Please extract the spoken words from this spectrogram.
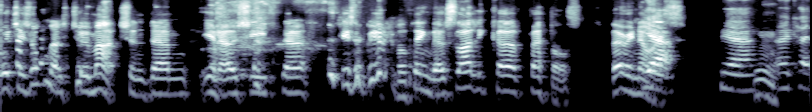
which is almost too much. And um, you know, she's uh, she's a beautiful thing. Those slightly curved petals, very nice. Yeah. Yeah, Mm. okay.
